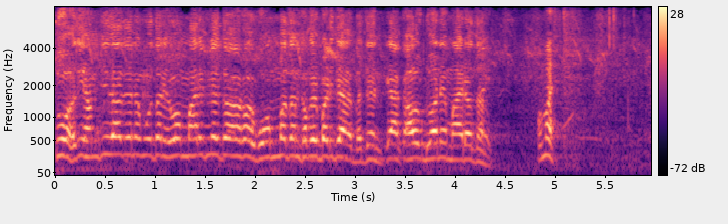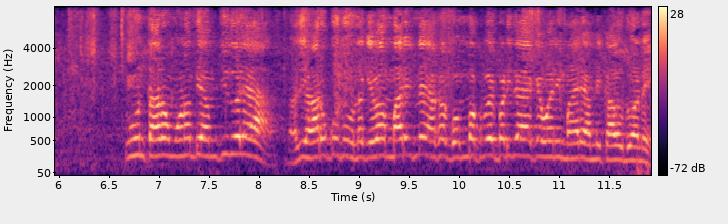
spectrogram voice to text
તું હજી સમજી જાય ને હું તને એવો મારીશ ને તો આખા ગોમમાં તને ખબર પડી જાય બધાને કે આ કાળું ડોને માર્યો તને. સમજ તું તારો મોણો બી સમજી દો લ્યા હજી સારું કીધું ને કેવા મારીશ નહીં આખા ગોમમાં ખબર પડી જાય કે વાની મારે અમી કાળું ડોને.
